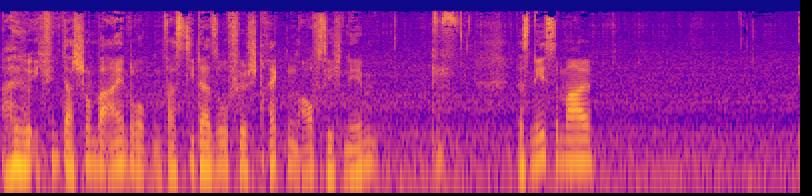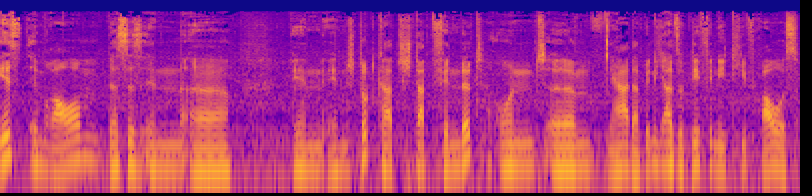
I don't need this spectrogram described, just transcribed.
also ich finde das schon beeindruckend, was die da so für Strecken auf sich nehmen. Das nächste Mal ist im Raum, dass es in, äh, in, in Stuttgart stattfindet. Und ähm, ja, da bin ich also definitiv raus.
